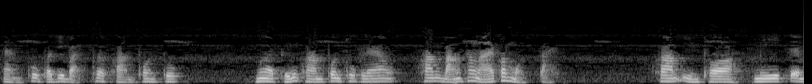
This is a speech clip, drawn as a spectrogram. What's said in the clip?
แห่งผู้ปฏิบัติเพื่อความพ้นทุกข์เมื่อถึงความพ้นทุกข์แล้ว ความหวังทั้งหลายก็หมดไป ความอิ่มพอมีเต็ม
